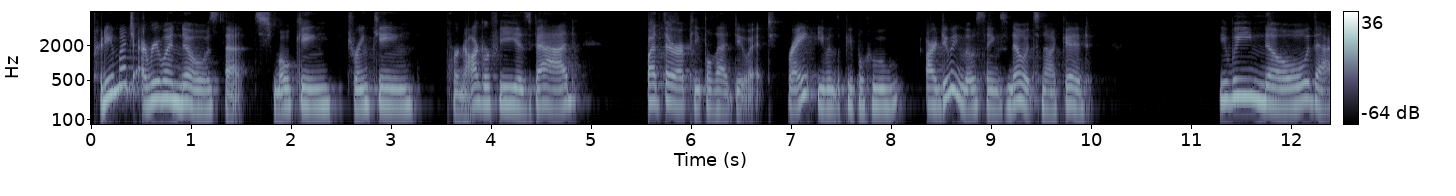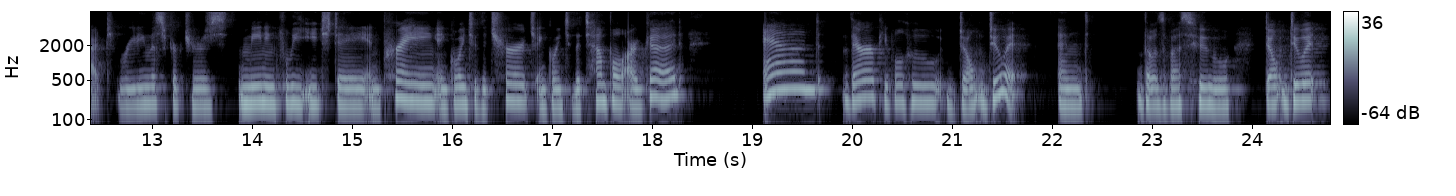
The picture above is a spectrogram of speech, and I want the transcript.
Pretty much everyone knows that smoking, drinking, pornography is bad but there are people that do it, right? Even the people who are doing those things know it's not good. We know that reading the scriptures meaningfully each day and praying and going to the church and going to the temple are good. And there are people who don't do it. And those of us who don't do it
